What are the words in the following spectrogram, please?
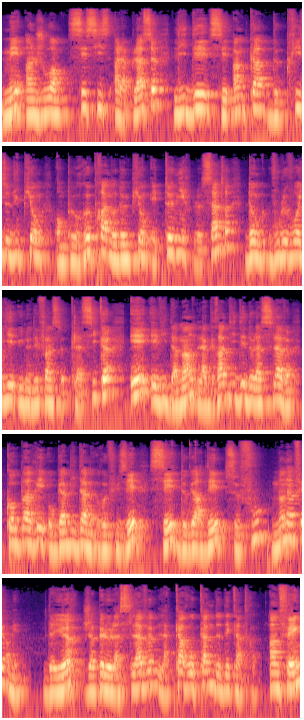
mais en jouant C6 à la place. L'idée, c'est en cas de prise du pion, on peut reprendre d'un pion et tenir le centre, donc vous le voyez, une défense classique, et évidemment, la grande idée de la slave comparée au gambidam refusé, c'est de garder ce fou non enfermé. D'ailleurs, j'appelle la slave la carocane de D4. Enfin,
